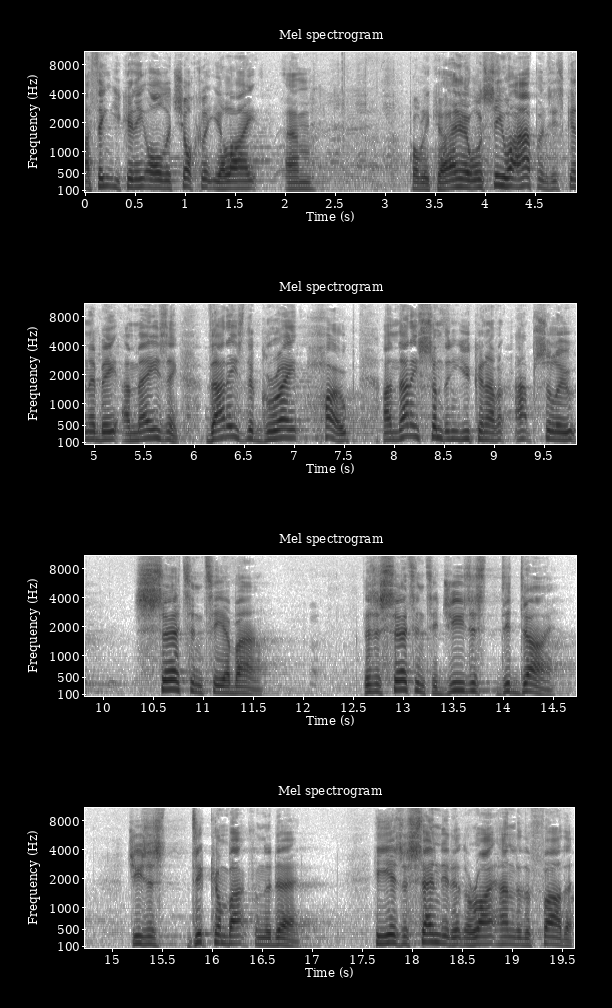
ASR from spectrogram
I think you can eat all the chocolate you like. Um, probably can't. Anyway, we'll see what happens. It's going to be amazing. That is the great hope, and that is something you can have an absolute certainty about. There's a certainty. Jesus did die, Jesus did come back from the dead. He is ascended at the right hand of the Father.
